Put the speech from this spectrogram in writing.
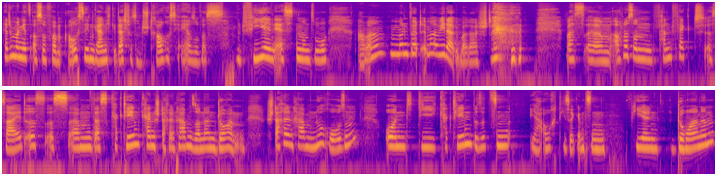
Hätte man jetzt auch so vom Aussehen gar nicht gedacht, weil so ein Strauch ist ja eher so was mit vielen Ästen und so. Aber man wird immer wieder überrascht. Was ähm, auch noch so ein Fun Fact Side ist, ist, ähm, dass Kakteen keine Stacheln haben, sondern Dornen. Stacheln haben nur Rosen und die Kakteen besitzen ja auch diese ganzen vielen Dornen.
